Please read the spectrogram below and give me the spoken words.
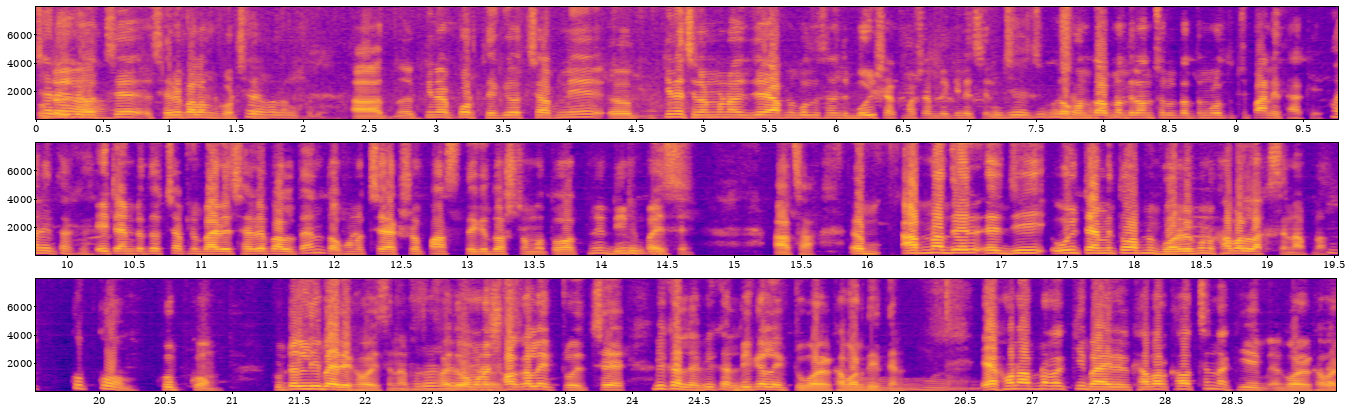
টোটালি। হচ্ছে ছেড়ে পালন আহ, কেনার পর থেকে হচ্ছে আপনি কিনেছিলেন মনে হয় যে আপনি বলতেছেন যে বৈশাখ মাসে আপনি কিনেছিলেন। তখন তো আপনাদের অঞ্চলটাতে মূলত হচ্ছে পানি থাকে। পানি থাকে। এই টাইমটাতে হচ্ছে আপনি বাইরে ছেড়ে পালতেন তখন হচ্ছে একশো পাঁচ থেকে দশটার মতো আপনি ডিম পাইছেন। আচ্ছা আপনাদের যে ওই টাইমে তো আপনি ঘরের কোনো খাবার লাগছে না আপনার? খুব কম। খুব কম। টোটালি বাইরে খাওয়াইছেন আপনি। হয়তো মানে সকালে একটু হচ্ছে বিকালে বিকালে। বিকালে একটু ঘরের খাবার দিতেন। এখন আপনারা কি বাইরের খাবার খাওয়াচ্ছেন নাকি ঘরের খাবার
